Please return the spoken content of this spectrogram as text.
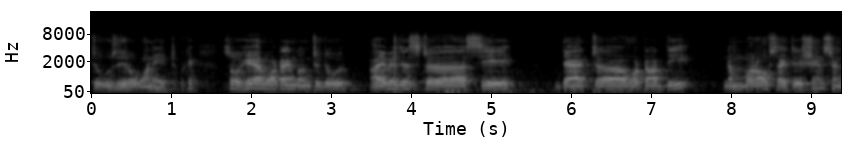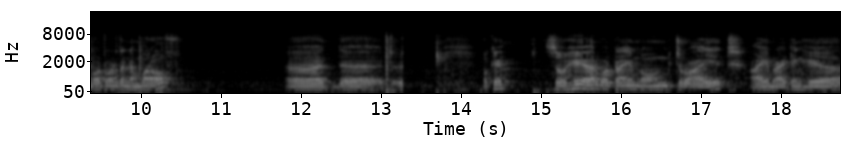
2018 okay? So here what I am going to do I will just uh, see that uh, what are the number of citations and what are the number of uh, the okay. So here what I am going to write I am writing here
